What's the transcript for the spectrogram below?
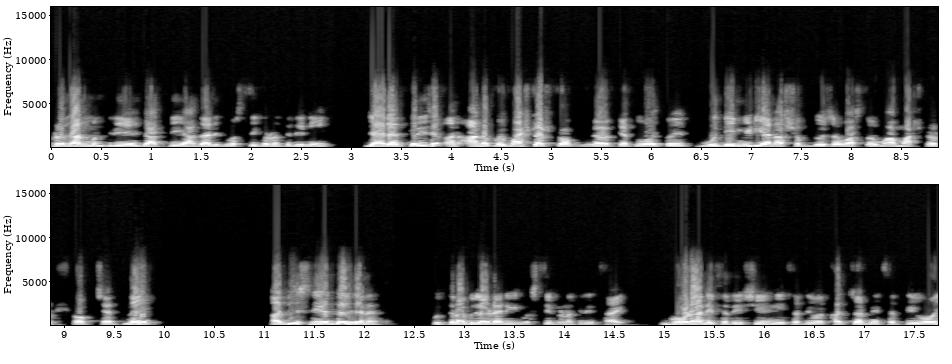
પ્રધાનમંત્રીએ જાતિ આધારિત વસ્તી ગણતરીની જાહેરાત કરી છે અને આનો કોઈ માસ્ટર સ્ટ્રોક કહેતું હોય તો એ મોદી મીડિયાના શબ્દો છે. વાસ્તવમાં માસ્ટર સ્ટ્રોક છે જ નહીં. આ દેશની અંદર છે ને, કૂતરા બિલાડાની વસ્તી ગણતરી થાય, ઘોડાની થતી, સિંહની થતી હોય, ખચ્ચરની થતી હોય,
